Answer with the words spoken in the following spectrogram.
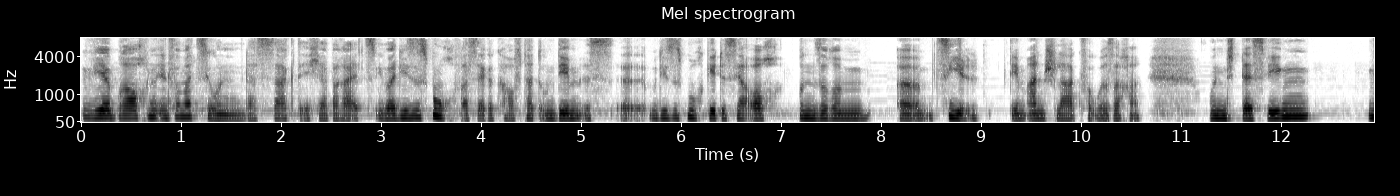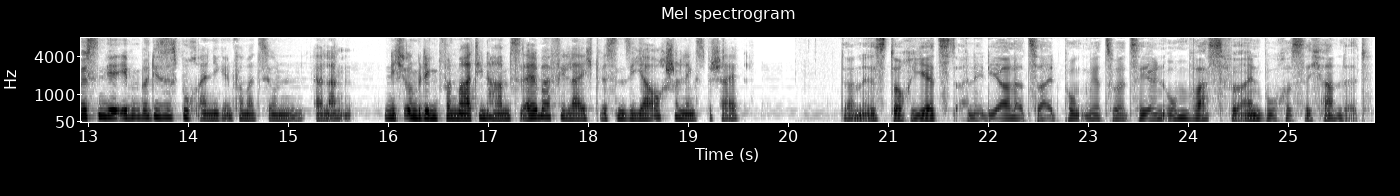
Wir brauchen Informationen, das sagte ich ja bereits, über dieses Buch, was er gekauft hat. Um, dem es, äh, um dieses Buch geht es ja auch unserem äh, Ziel, dem Anschlagverursacher. Und deswegen müssen wir eben über dieses Buch einige Informationen erlangen. Nicht unbedingt von Martin Harms selber, vielleicht wissen Sie ja auch schon längst Bescheid. Dann ist doch jetzt ein idealer Zeitpunkt, mir zu erzählen, um was für ein Buch es sich handelt.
